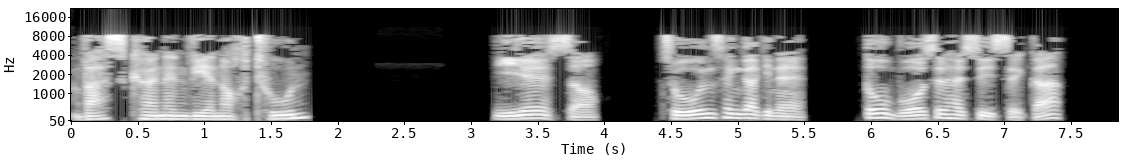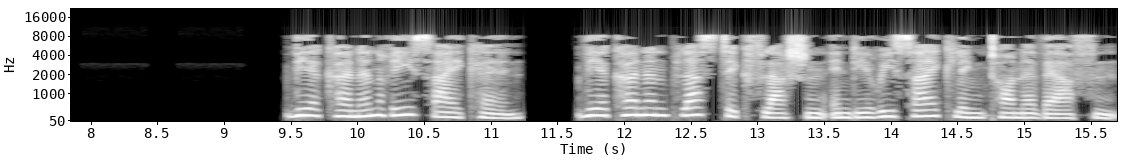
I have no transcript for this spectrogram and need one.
Was können wir noch tun? 이해했어. 좋은 생각이네. 또 무엇을 할 수 있을까? Wir können recyceln. Wir können Plastikflaschen in die Recyclingtonne werfen.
